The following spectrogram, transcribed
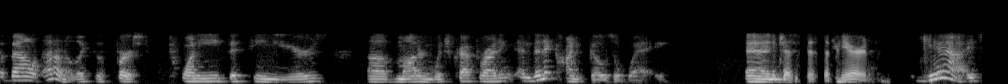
about I don't know, like the first 20, 15 years of modern witchcraft writing, and then it kind of goes away. And It just disappeared. Yeah, it's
